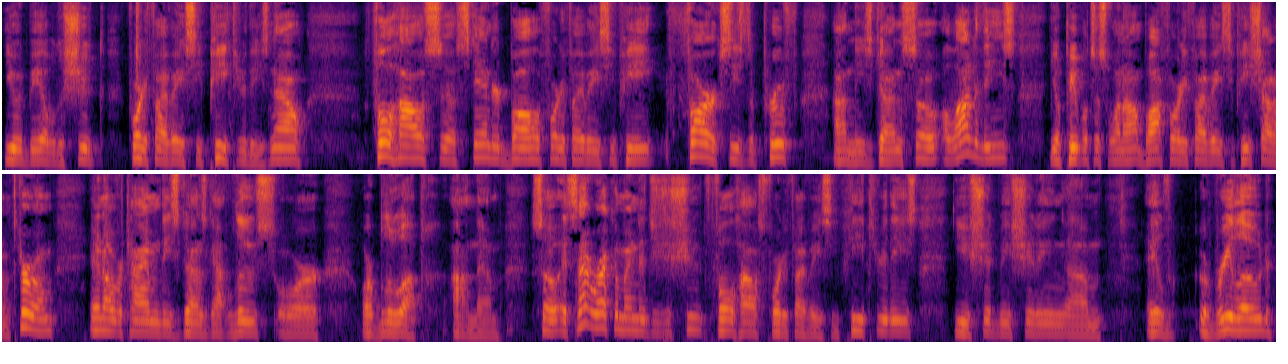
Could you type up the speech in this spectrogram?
you would be able to shoot 45 ACP through these. Now, full house uh, standard ball 45 ACP far exceeds the proof on these guns. So a lot of these, you know, people just went out and bought 45 ACP, shot them through them, and over time these guns got loose or or blew up on them. So it's not recommended to just shoot full house 45 ACP through these. You should be shooting um, a, a, reload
